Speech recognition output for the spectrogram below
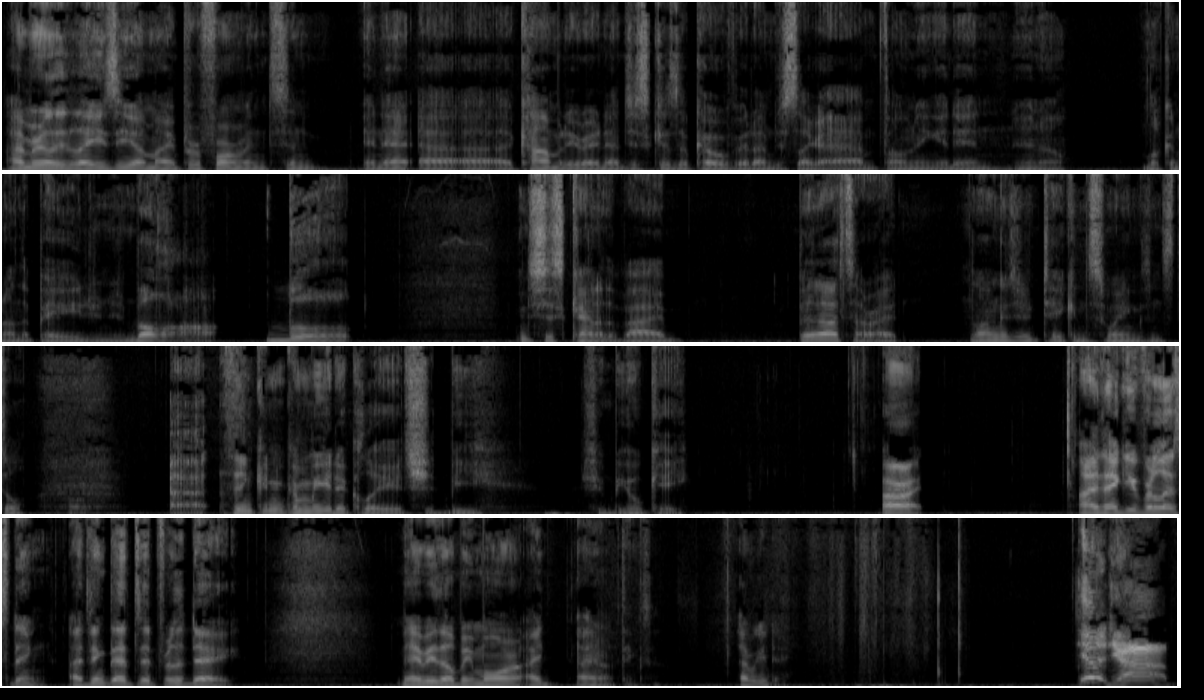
I'm really lazy on my performance and in, in uh, uh, comedy right now just because of COVID. I'm just like ah, I'm phoning it in, you know, looking on the page and just blah blah. It's just kind of the vibe, but that's all right. As long as you're taking swings and still uh, thinking comedically, it should be should be okay. All right. I thank you for listening. I think that's it for the day. Maybe there'll be more. I I don't think so. Have a good day. Get a job.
